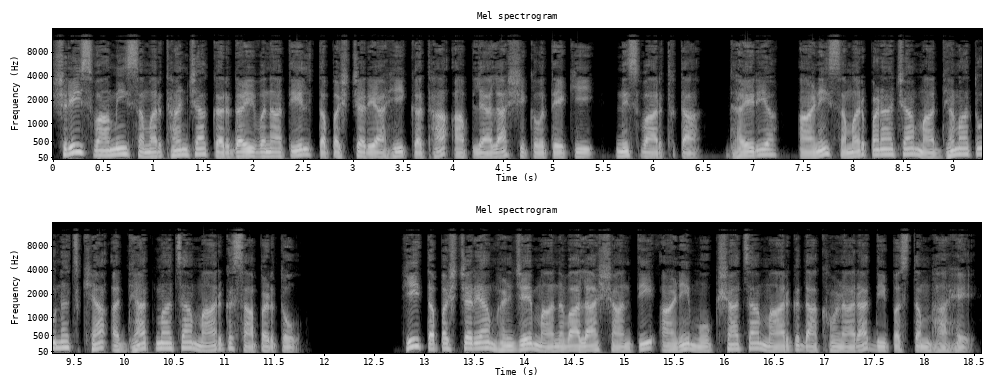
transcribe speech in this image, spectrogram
श्री स्वामी समर्थांच्या कर्दळीवनातील तपश्चर्या ही कथा आपल्याला शिकवते की निस्वार्थता धैर्य आणि समर्पणाच्या माध्यमातूनच ख्या अध्यात्माचा मार्ग सापडतो. ही तपश्चर्या म्हणजे मानवाला शांती आणि मोक्षाचा मार्ग दाखवणारा दीपस्तंभ आहे.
